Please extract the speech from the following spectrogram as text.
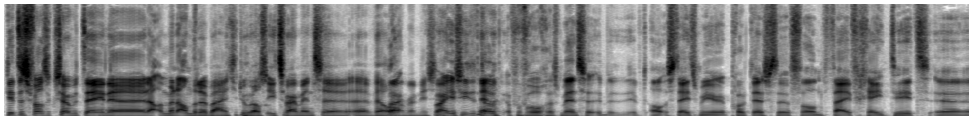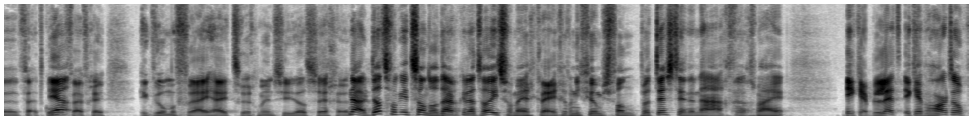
Dit is zoals ik zo meteen eh, mijn andere baantje doe als iets waar mensen eh, wel armen missen. maar je ziet het Ja. ook vervolgens mensen. Je hebt al steeds meer protesten van 5G dit. eh, het komt Ja. door 5G. Ik wil mijn vrijheid terug. Mensen die dat zeggen. Nou, dat vond ik interessant, want daar heb ik inderdaad wel iets van meegekregen. Van die filmpjes van protesten in Den Haag, volgens mij. Ik heb, let, ik heb hardop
